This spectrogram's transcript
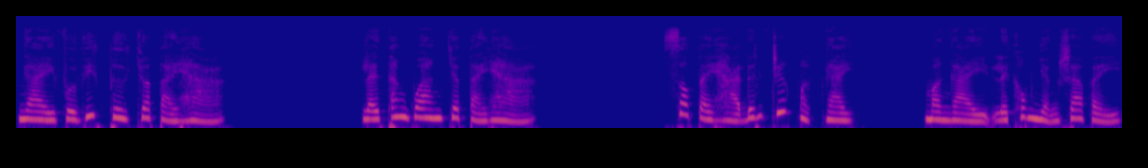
Ngài vừa viết thư cho tài hạ, lại thăng quan cho tài hạ. Sao tài hạ đến trước mặt ngài, mà ngài lại không nhận ra vậy?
